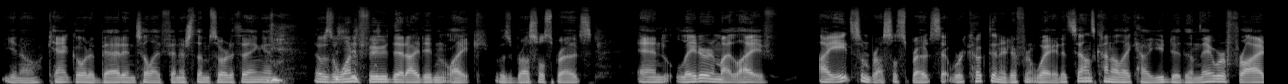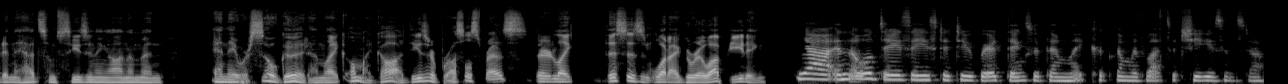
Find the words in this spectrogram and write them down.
you know, can't go to bed until I finish them sort of thing. And that was one food that I didn't like was Brussels sprouts. And later in my life, I ate some Brussels sprouts that were cooked in a different way. And it sounds kind of like how you did them. They were fried and they had some seasoning on them and and they were so good. I'm like, "Oh my god, these are Brussels sprouts?" They're like this isn't what I grew up eating. Yeah, in the old days, they used to do weird things with them, like cook them with lots of cheese and stuff,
